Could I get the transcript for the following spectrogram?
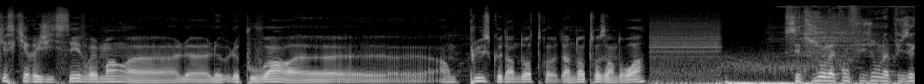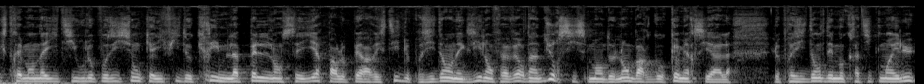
Qu'est-ce qui régissait vraiment euh, le, pouvoir euh, en plus que dans d'autres dans d'autres endroits? C'est toujours la confusion la plus extrême en Haïti, où l'opposition qualifie de crime l'appel lancé hier par le père Aristide, le président en exil, en faveur d'un durcissement de l'embargo commercial. Le président démocratiquement élu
